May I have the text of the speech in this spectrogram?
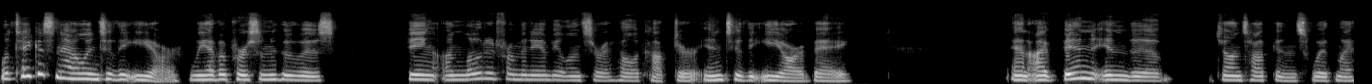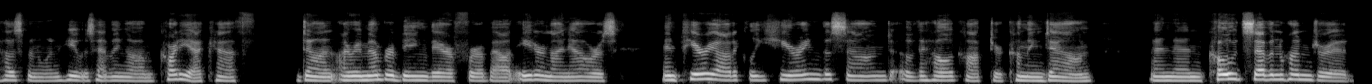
Well, take us now into the ER. We have a person who is being unloaded from an ambulance or a helicopter into the ER bay. And I've been in the Johns Hopkins with my husband when he was having a um, cardiac cath done. I remember being there for about eight or nine hours and periodically hearing the sound of the helicopter coming down and then code 700,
